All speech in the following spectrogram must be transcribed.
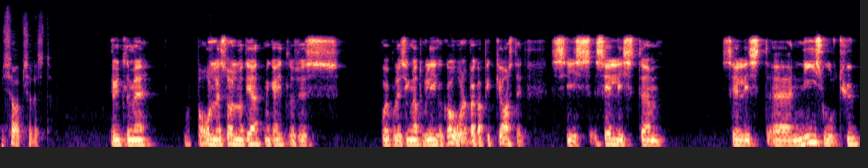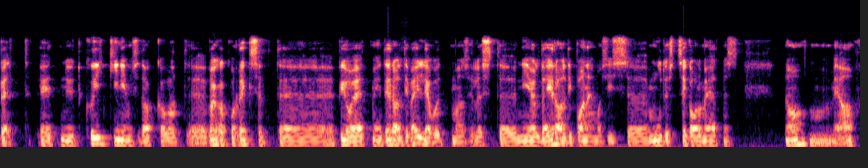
mis saab sellest? ütleme, olles olnud jäätmekäitluses võib-olla isegi natuke liiga kaua, väga pikki aastaid, siis sellist ähm, sellist äh, nii suurt hüpet, et nüüd kõik inimesed hakkavad äh, väga korrektselt äh, biojäätmeid eraldi välja võtma, sellest äh, nii-öelda eraldi panema siis äh, muudest segaolmejäätmest. noh, jah,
